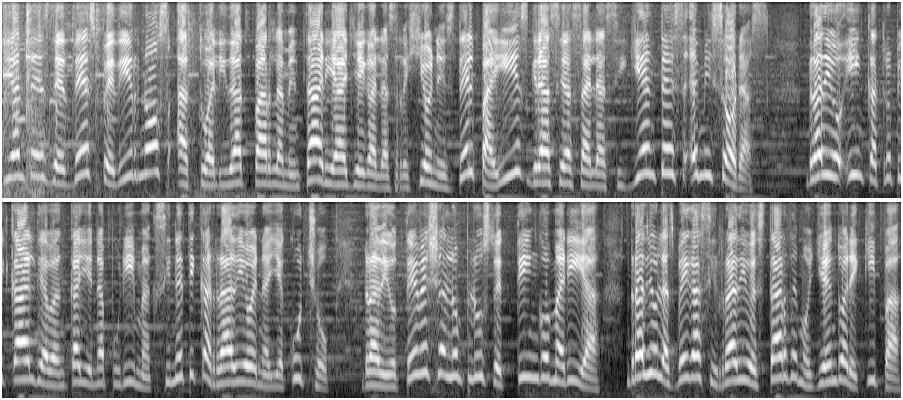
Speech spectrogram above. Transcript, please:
Y antes de despedirnos, actualidad parlamentaria llega a las regiones del país gracias a las siguientes emisoras. Radio Inca Tropical de Abancay en Apurímac, Cinética Radio en Ayacucho, Radio TV Shalom Plus de Tingo María, Radio Las Vegas y Radio Star de Mollendo Arequipa,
